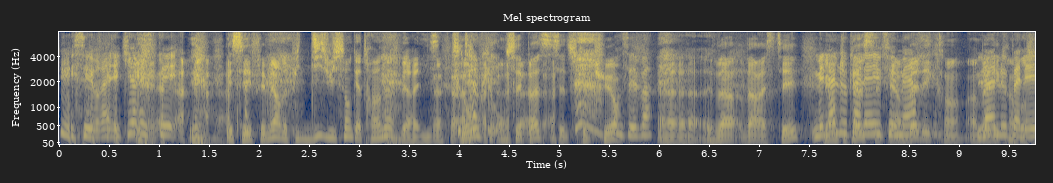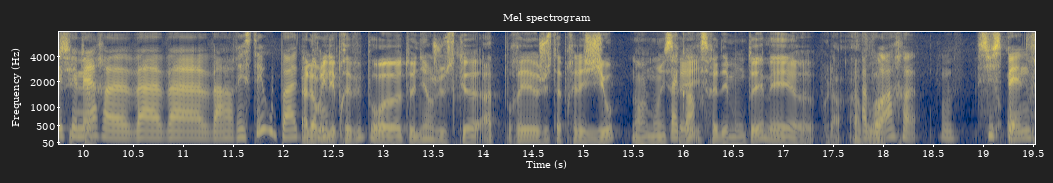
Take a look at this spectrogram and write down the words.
Et c'est vrai. Et qui est resté Et c'est éphémère depuis 1889, Bérénice. Donc on ne sait pas si cette On structure ne sait pas. euh, va, va rester. Mais là, en le tout palais éphémère- un bel écrin. Un Là, bel le palais éphémère euh, va, va, va rester ou pas Alors, coup il est prévu pour euh, tenir jusqu'à après, juste après les JO. Normalement, il serait, il serait démonté, mais euh, voilà, à, à voir. voir. Suspense.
